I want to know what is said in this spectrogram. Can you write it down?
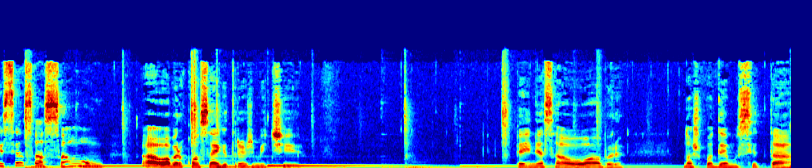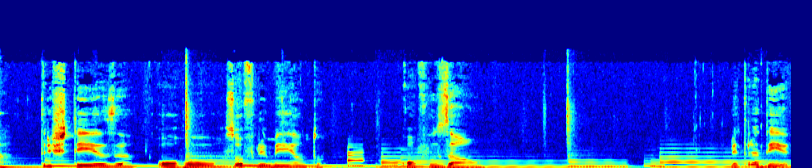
Que sensação a obra consegue transmitir? Bem, nessa obra nós podemos citar tristeza, horror, sofrimento, confusão. Letra D.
